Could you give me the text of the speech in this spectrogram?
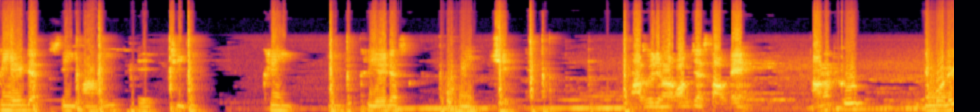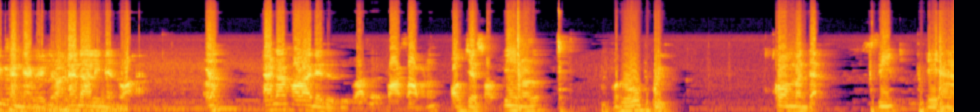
created c r e a t create created object ဒါဆိုကျွန်တော် object စောက်တယ်နောက်တစ်ခု import လေးခံခံပြီးကျွန်တော် enter လေးနဲ့တွားလိုက်ဟုတ်လား enter ခေါက်လိုက်တဲ့သူပါဆိုပါစောက်မနော် object စောက်ပြီးရင်တော့ row query comment c a n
